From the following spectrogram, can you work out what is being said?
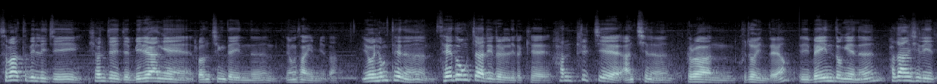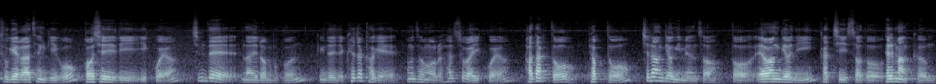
스마트 빌리지 현재 이제 밀양에 런칭돼 있는 영상입니다. 이 형태는 세 동짜리를 이렇게 한 필지에 앉히는 그러한 구조인데요. 이 메인동에는 화장실이 두 개가 생기고 거실이 있고요. 침대나 이런 부분 굉장히 이제 쾌적하게 형성을 할 수가 있고요. 바닥도 벽도 친환경이면서 또 애완견이 같이 있어도 될 만큼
